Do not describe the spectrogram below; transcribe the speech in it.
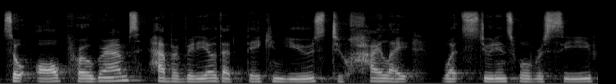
So all programs have a video that they can use to highlight what students will receive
